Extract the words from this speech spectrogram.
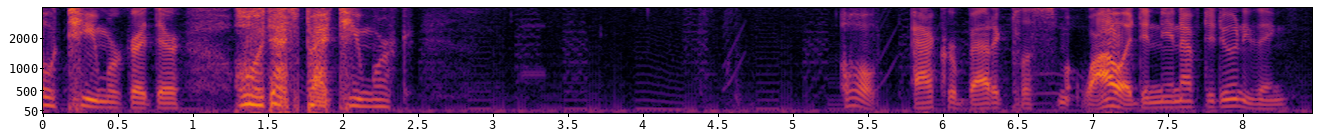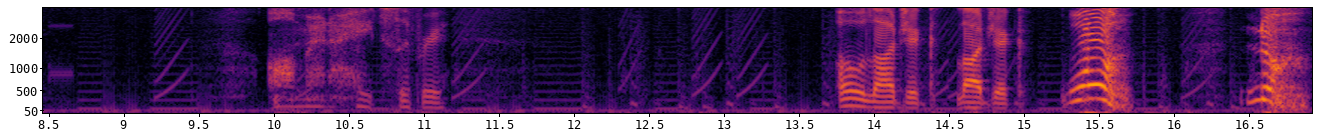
Oh, teamwork right there. Oh, that's bad teamwork. Oh, acrobatic plus Wow, I didn't even have to do anything. Oh man, I hate slippery. Oh, logic, logic. Whoa! No!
